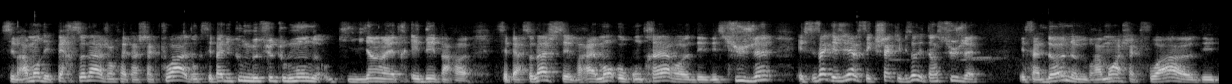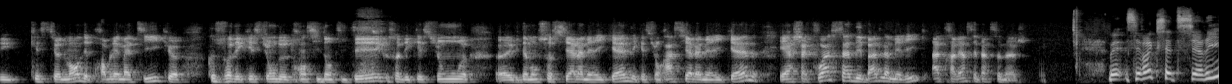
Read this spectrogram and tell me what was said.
C'est vraiment des personnages en fait à chaque fois. Donc c'est pas du tout Monsieur Tout le Monde qui vient être aidé par euh, ces personnages. C'est vraiment au contraire euh, des, sujets. Et c'est ça qui est génial, c'est que chaque épisode est un sujet. Et ça donne vraiment à chaque fois des, des, questionnements, des problématiques, que ce soit des questions de transidentité, que ce soit des questions évidemment sociales américaines, des questions raciales américaines. Et à chaque fois, ça débat de l'Amérique à travers ces personnages. Mais c'est vrai que cette série,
